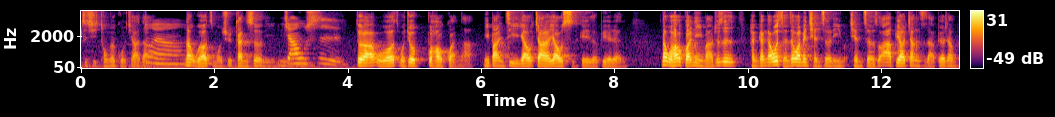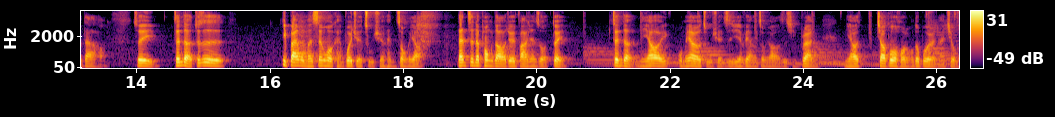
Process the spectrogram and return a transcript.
自己同个国家的、对啊，那我要怎么去干涉你？你家务事对啊，我我就不好管啊、你把你自己要家的钥匙给了别人，那我还要管你吗？就是很尴尬，我只能在外面谴责你，谴责说啊，不要这样子啊，不要这样不大好。所以真的就是，一般我们生活可能不会觉得主权很重要，但真的碰到就会发现说，对，真的你要我们要有主权是一件非常重要的事情，不然你要叫破喉咙都不会有人来救你。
